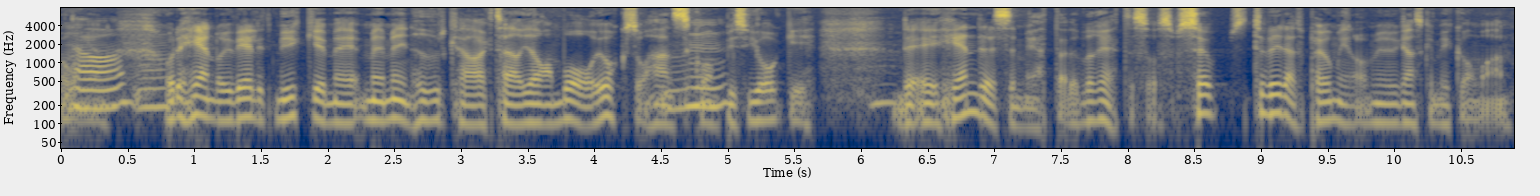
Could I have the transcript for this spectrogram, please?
år. Ja. Mm. Och det händer ju väldigt mycket med, med min huvudkaraktär Göran Borg också, hans mm. kompis Joggi. Mm. Det är händelsemättade berättelser. Så tillvida påminner de ju ganska mycket om varandra.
